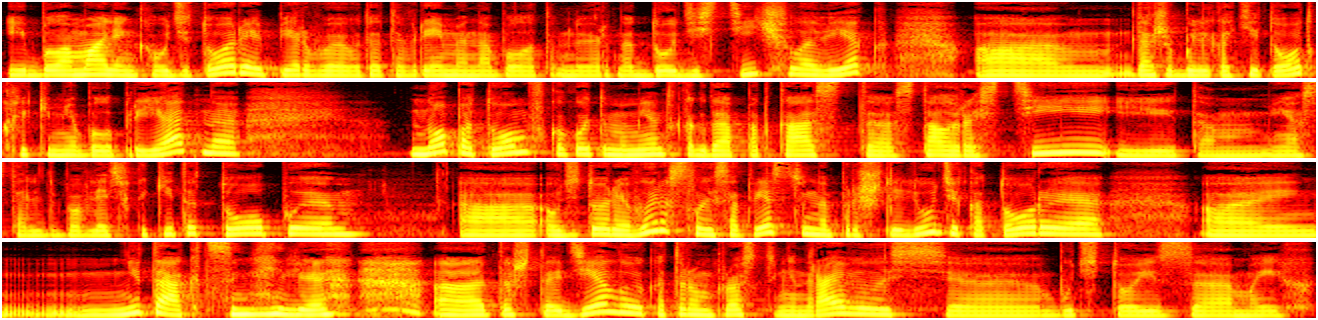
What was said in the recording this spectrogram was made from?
и была маленькая аудитория. Первое вот это время она была там, наверное, до 10 человек. Даже были какие-то отклики, мне было приятно. Но потом, в какой-то момент, когда подкаст э, стал расти, и там меня стали добавлять в какие-то топы, а, аудитория выросла, и, соответственно, пришли люди, которые а, не так ценили а, то, что я делаю, которым просто не нравилось, э, будь то из-за моих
